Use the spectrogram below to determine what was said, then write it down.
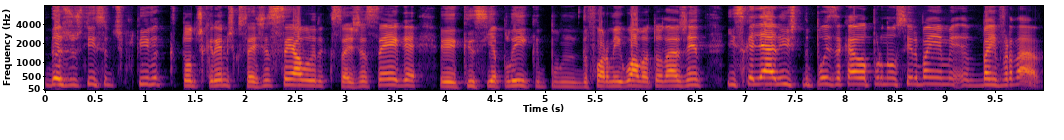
da justiça desportiva, que todos queremos que seja célere, que seja cega, que se aplique de forma igual a toda a gente, e se calhar isto depois acaba por não ser bem, bem verdade.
